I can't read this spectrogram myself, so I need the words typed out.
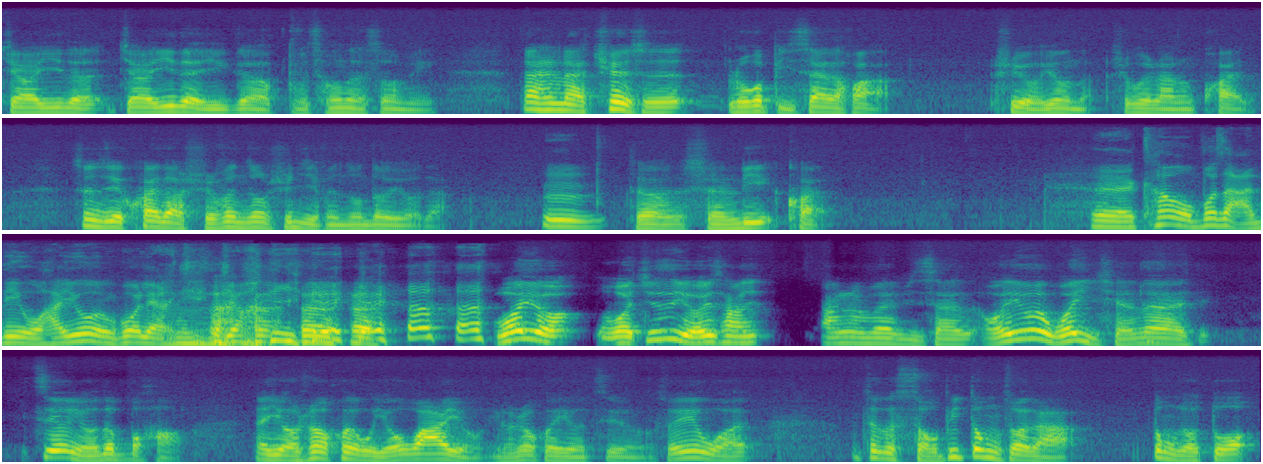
胶衣的胶衣的一个补充的说明。但是呢，确实如果比赛的话是有用的，是会让人快的，甚至快到十分钟、十几分钟都有的。嗯，这省力快。呃，看我不咋地，我还拥有过两件胶衣。我有，我其实有一场安德曼比赛，我因为我以前呢自由游的不好，那有时候会游蛙泳，有时候会游自由泳，所以我。这个手臂动作的动作多，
